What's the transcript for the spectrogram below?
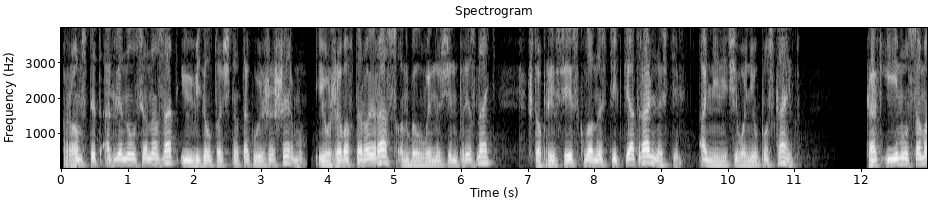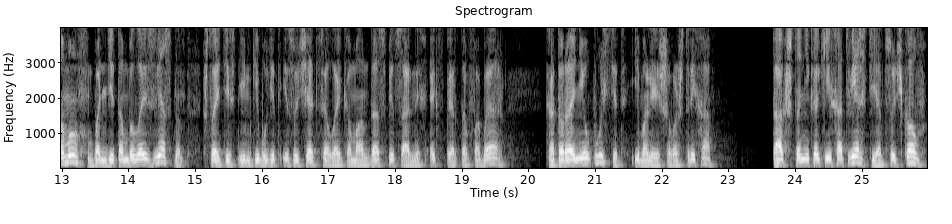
Ромстед оглянулся назад и увидел точно такую же ширму, и уже во второй раз он был вынужден признать, что при всей склонности к театральности они ничего не упускают. Как и ему самому, бандитам было известно, что эти снимки будет изучать целая команда специальных экспертов ФБР, которая не упустит и малейшего штриха. Так что никаких отверстий от сучков,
